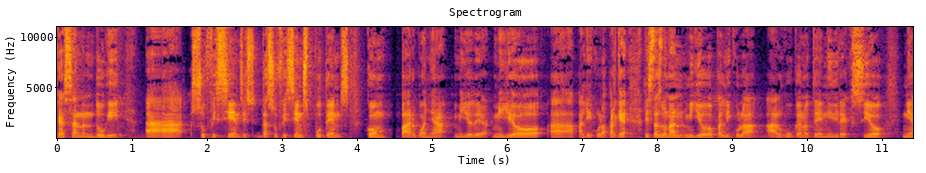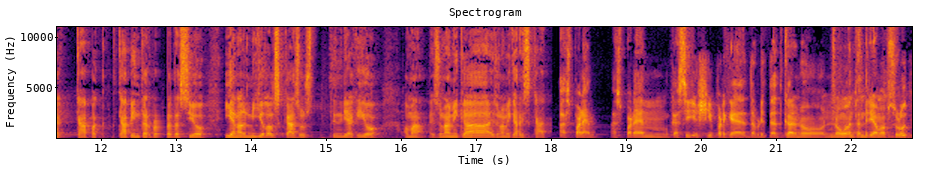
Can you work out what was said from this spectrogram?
que se n'endugui uh, suficients, de suficients potents com per guanyar millor, millor uh, pel·lícula. Perquè li estàs donant millor pel·lícula a algú que no té ni direcció ni cap, cap interpretació i en el millor dels casos tindria guió home, és una mica, és una mica arriscat. Esperem, esperem que sigui així, perquè de veritat que no, no ho entendríem en absolut.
